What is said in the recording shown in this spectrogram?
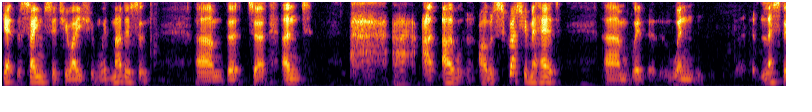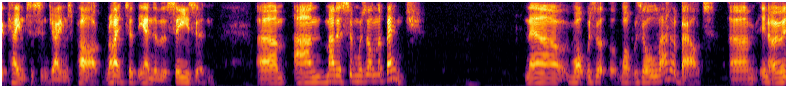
get the same situation with Maddison. Um, that uh, and I, I, I, was scratching my head um, with when Leicester came to St James Park right at the end of the season, um, and Maddison was on the bench. Now, what was what was all that about? Um, you know,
